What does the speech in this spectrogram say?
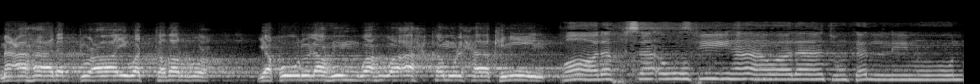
مع هذا الدعاء والتضرع يقول لهم وهو أحكم الحاكمين. قال اخسأوا فيها ولا تكلمون.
